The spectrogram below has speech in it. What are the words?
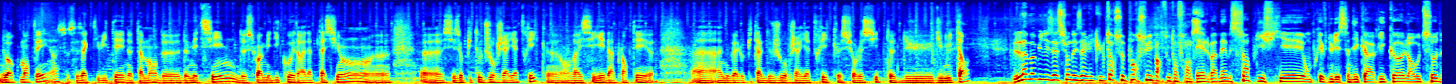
doit augmenter hein, sur ces activités, notamment de, de, médecine, de soins médicaux et de réadaptation, euh, euh ces hôpitaux de jour gériatriques. on va essayer d'implanter un, un nouvel hôpital de jour gériatrique sur le site du, du mi-temps. La mobilisation des agriculteurs se poursuit partout en France. Et elle va même s'amplifier, ont prévenu les syndicats agricoles en Haute-Saône.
